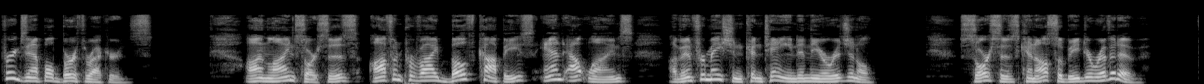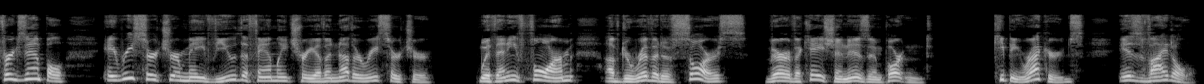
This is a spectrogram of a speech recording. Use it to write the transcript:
for example, birth records. Online sources often provide both copies and outlines of information contained in the original. Sources can also be derivative. For example, a researcher may view the family tree of another researcher with any form of derivative source, verification is important. Keeping records is vital.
